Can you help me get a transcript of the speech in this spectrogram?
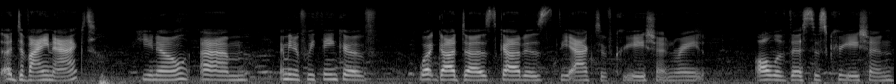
a divine act you know, um, I mean, if we think of what God does, God is the act of creation, right? All of this is creation.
